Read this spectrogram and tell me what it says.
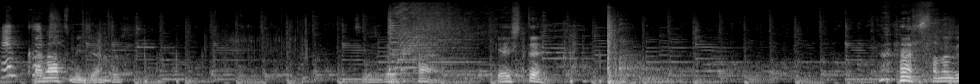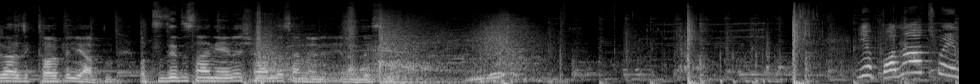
Hem Ben kaç. atmayacağım dur. 35 ha, geçti. Sana birazcık torpil yaptım. 37 saniyeyle şu anda sen ön- öndesin. Ya bana atmayın.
